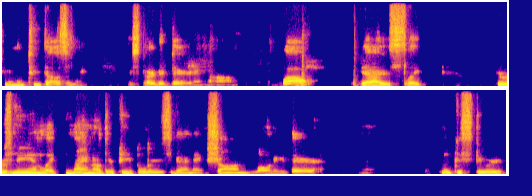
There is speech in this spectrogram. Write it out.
June of 2008. I started there. And um, wow. Yeah, it's like there was me and like nine other people. There's a guy named Sean Loney there, Lucas Stewart,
